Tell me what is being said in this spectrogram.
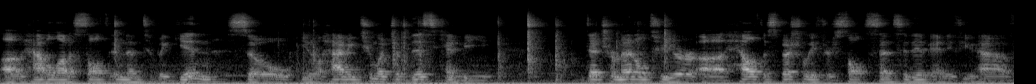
um, have a lot of salt in them to begin. So you know, having too much of this can be detrimental to your uh, health, especially if you're salt sensitive and if you have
